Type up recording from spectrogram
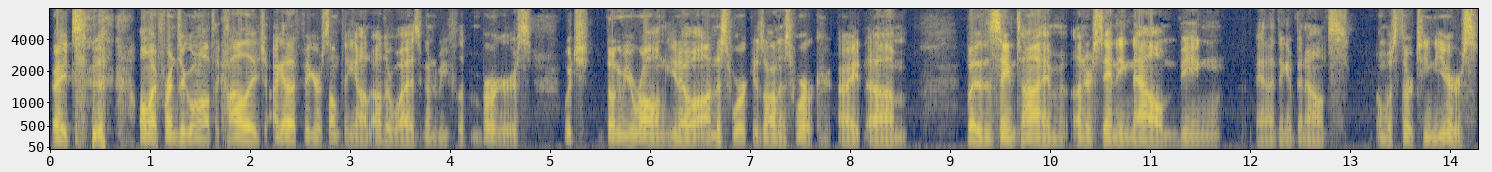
right? right? All my friends are going off to college. I got to figure something out. Otherwise, I'm going to be flipping burgers, which don't get me wrong, you know, honest work is honest work, right? Um, but at the same time, understanding now being, and I think I've been out almost 13 years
